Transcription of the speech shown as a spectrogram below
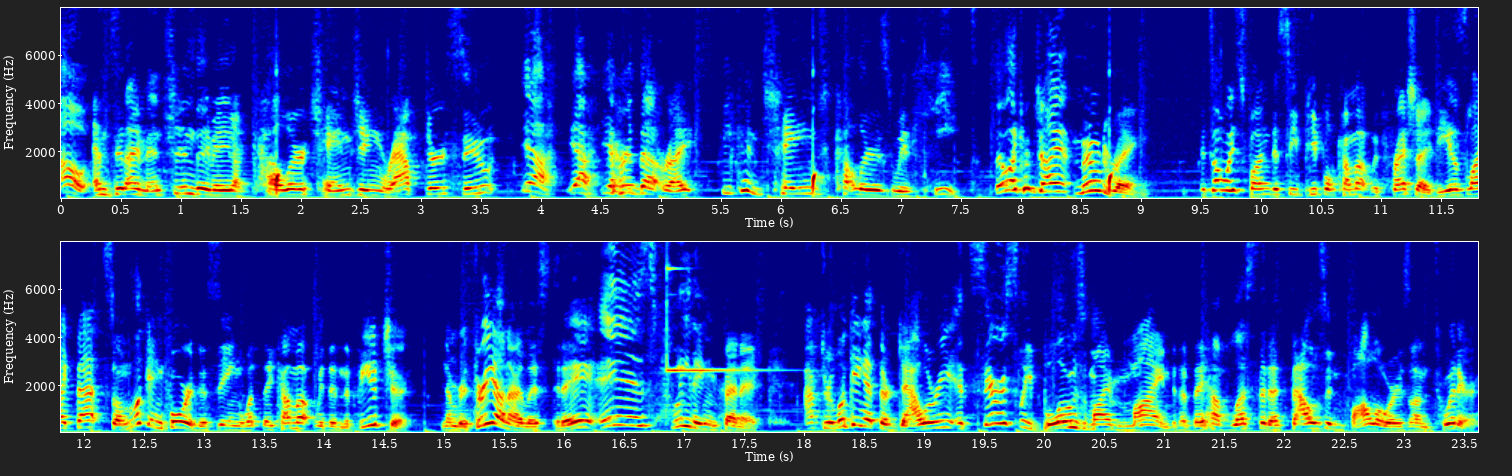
Oh, and did I mention they made a color changing raptor suit? Yeah, yeah, you heard that right. He can change colors with heat. They're like a giant mood ring. It's always fun to see people come up with fresh ideas like that, so I'm looking forward to seeing what they come up with in the future. Number three on our list today is Fleeting Fennec. After looking at their gallery, it seriously blows my mind that they have less than a thousand followers on Twitter.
